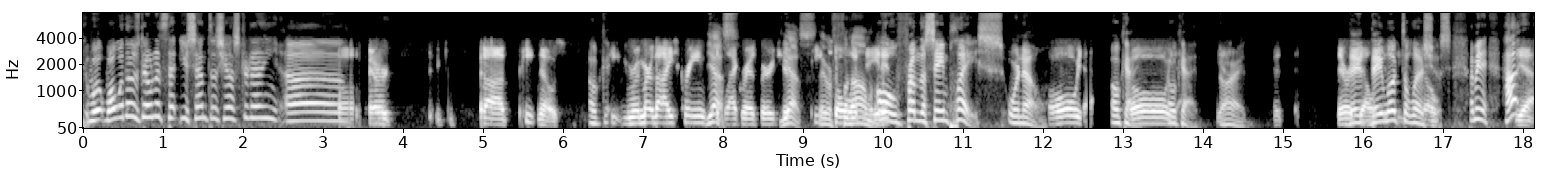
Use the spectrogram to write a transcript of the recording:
Hmm. What, what were those donuts that you sent us yesterday? Uh, They're, uh, Pete knows. Okay. You remember the ice cream? Yes. The black raspberry chip? Yes, Pete they were stole phenomenal. oh, from the same place or no? Oh yeah. Okay. Oh, yeah. Okay. All right. They're they, they delicacy, look so- delicious. I mean, how Yeah.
